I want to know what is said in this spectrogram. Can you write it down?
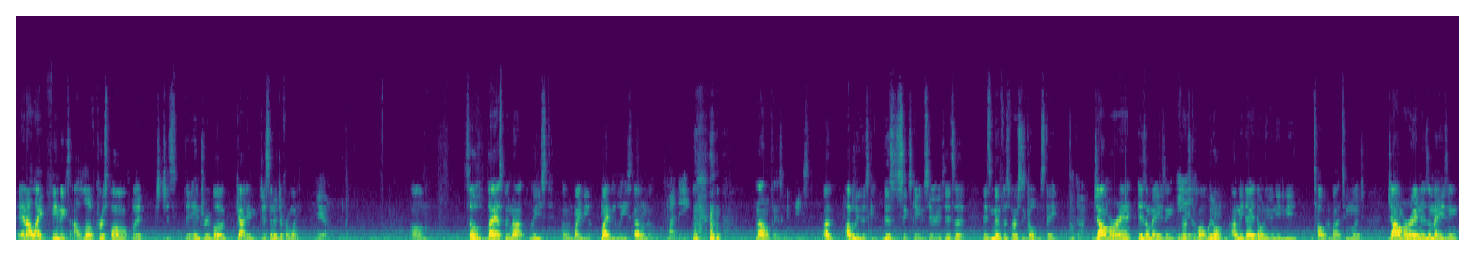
And I like Phoenix. I love Chris Paul, but it's just the injury bug got him just in a different way. Yeah. Um, so last but not least, uh, might be might be least. I don't know. Might be. no, I don't think it's gonna be least. I I believe this this is a six game series. It's a it's Memphis versus Golden State. Okay. Ja Morant is amazing. He first is. of all, we don't. I mean, that don't even need to be talked about too much. Ja Morant is amazing.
